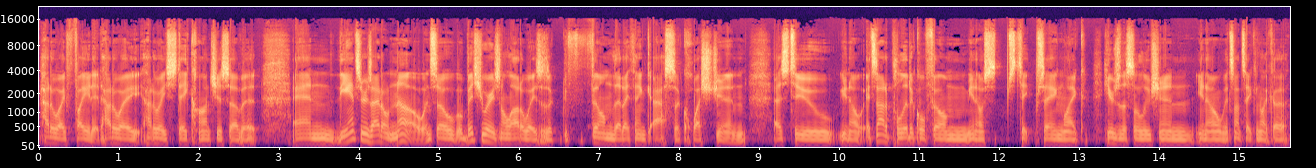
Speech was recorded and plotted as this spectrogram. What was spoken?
How do i fight it? How do i how do i stay conscious of it? And the answer is i don't know. And so obituaries in a lot of ways is a film that i think asks a question as to you know it's not a political film you know st- saying like here's the solution you know it's not taking like a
